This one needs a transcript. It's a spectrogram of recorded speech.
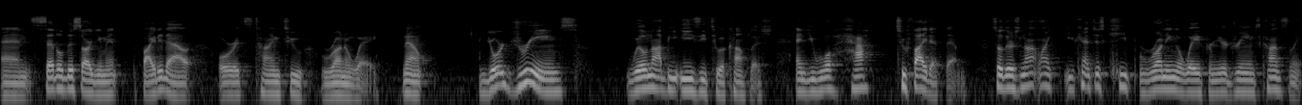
and settle this argument, fight it out, or it's time to run away. Now, your dreams will not be easy to accomplish, and you will have to fight at them. So there's not like you can't just keep running away from your dreams constantly.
